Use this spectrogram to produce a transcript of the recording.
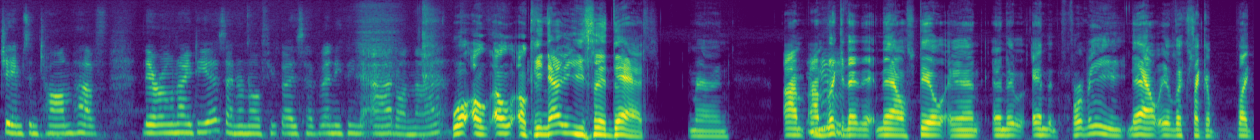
james and tom have their own ideas i don't know if you guys have anything to add on that Well, oh, oh, okay. Now that you said that, Marin, I'm I'm looking mm-hmm. at it now still, and and it, and for me now it looks like a like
